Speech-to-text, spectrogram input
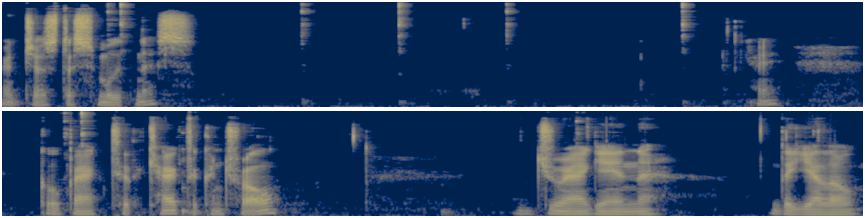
Adjust the smoothness. Okay, go back to the character control, drag in the yellow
